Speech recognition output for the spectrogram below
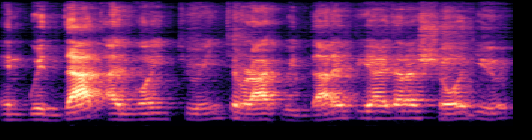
and with that, I'm going to interact with that API that I showed you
